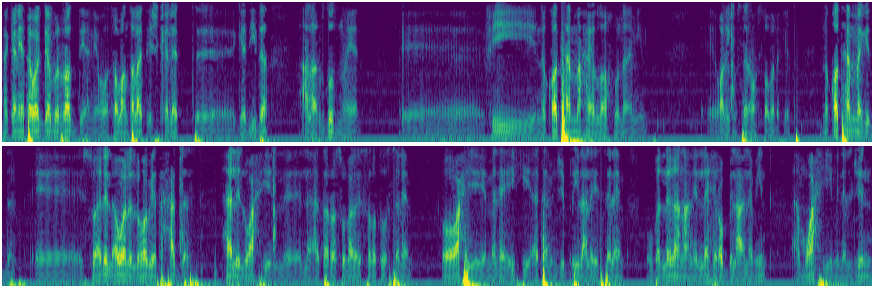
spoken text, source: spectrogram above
فكان يتوجه بالرد يعني. هو طبعا طلعت إشكالات جديدة على ردودنا يعني. في نقاط هامة حيا الله أخونا أمين. وعليكم السلام ورحمة الله وبركاته. نقاط هامة جدا. السؤال الأول اللي هو بيتحدث هل الوحي اللي أتى الرسول عليه الصلاة والسلام هو وحي ملائكي أتى من جبريل عليه السلام مبلغا عن الله رب العالمين أم وحي من الجن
